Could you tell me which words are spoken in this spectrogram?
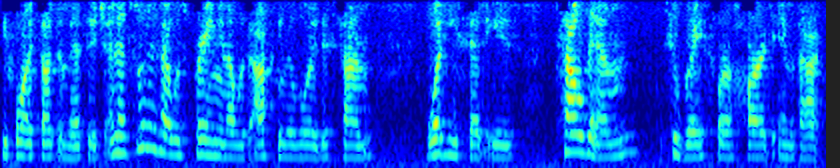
before I start the message? And as soon as I was praying and I was asking the Lord this time, what he said is, tell them to brace for a hard impact.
